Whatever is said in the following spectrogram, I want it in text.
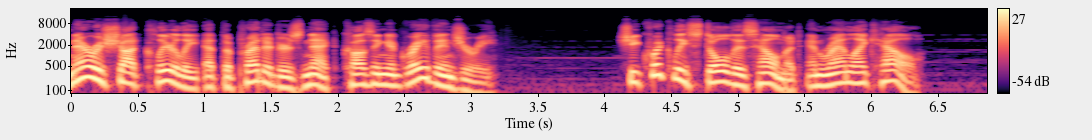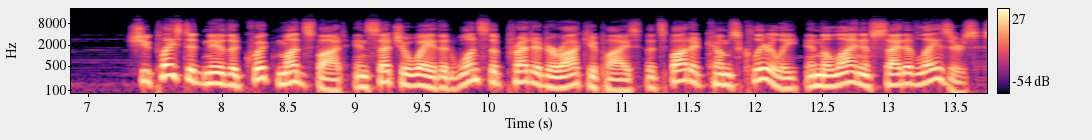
Naru shot clearly at the predator's neck, causing a grave injury. She quickly stole his helmet and ran like hell. She placed it near the quick mud spot in such a way that once the predator occupies that spot it comes clearly in the line of sight of lasers.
